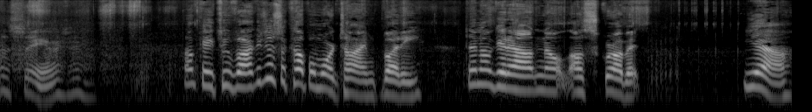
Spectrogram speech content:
Let's see. Okay, Tuvok, just a couple more times, buddy. Then I'll get out and I'll, I'll scrub it. Yeah.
